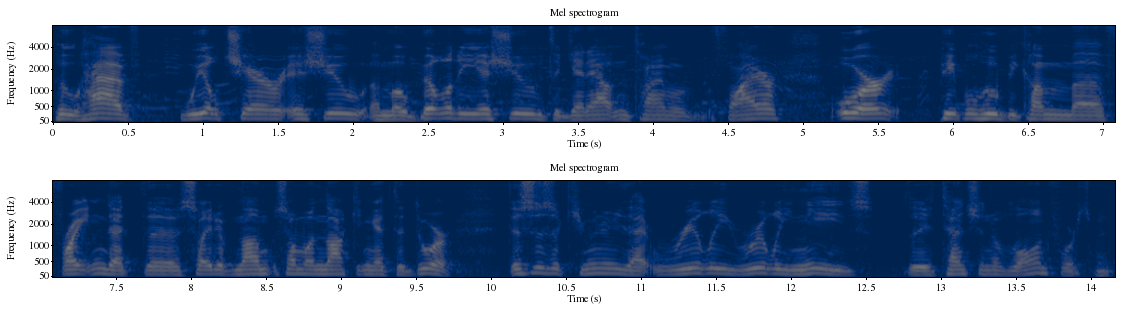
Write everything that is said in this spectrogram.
who have wheelchair issue, a mobility issue to get out in time of fire, or people who become uh, frightened at the sight of someone knocking at the door. This is a community that really, really needs the attention of law enforcement.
